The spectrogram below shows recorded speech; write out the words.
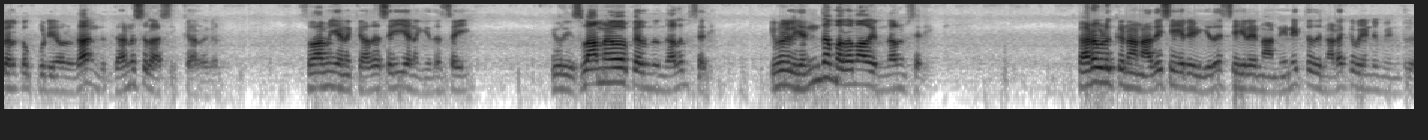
பிறக்கக்கூடியவர்கள் தான் இந்த தனுசு ராசிக்காரர்கள். சுவாமி எனக்கு அதை செய் எனக்கு இதை செய். இவர் இஸ்லாமியாக பிறந்திருந்தாலும் சரி இவர்கள் எந்த மதமாக இருந்தாலும் சரி கடவுளுக்கு நான் அதை செய்கிறேன் இதை செய்கிறேன் நான் நினைத்தது நடக்க வேண்டும் என்று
